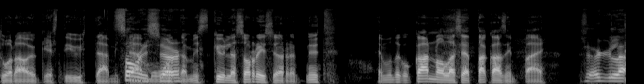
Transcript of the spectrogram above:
tuoda oikeasti yhtään mitään Sorry, sir. muuta. Mistä, kyllä, sorry sir, nyt. Ei muuta kuin kannolla sieltä takaisinpäin. Se on kyllä,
